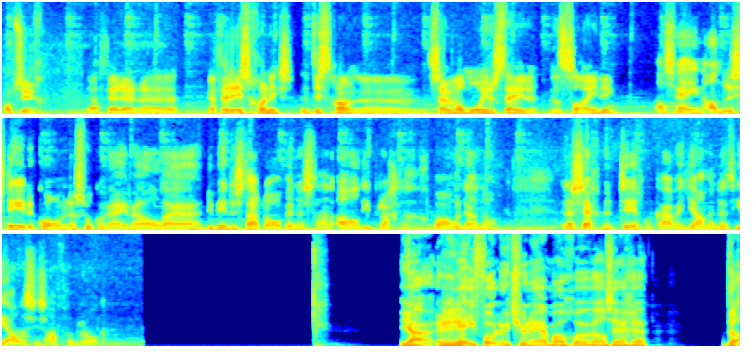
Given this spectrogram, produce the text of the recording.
Op zich. Ja, verder, uh, ja, verder is er gewoon niks. Het is het gewoon. er zijn wel mooiere steden. Dat is al één ding. Als wij in andere steden komen, dan zoeken wij wel de binnenstad op. En dan staan al die prachtige gebouwen dan nog. Dan zeggen we tegen elkaar wat jammer dat hier alles is afgebroken. Ja, revolutionair mogen we wel zeggen. De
